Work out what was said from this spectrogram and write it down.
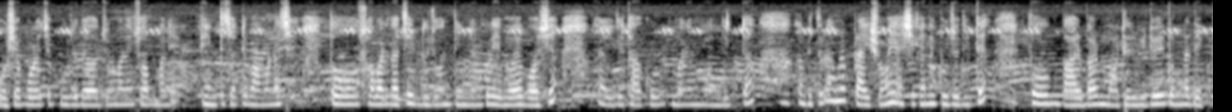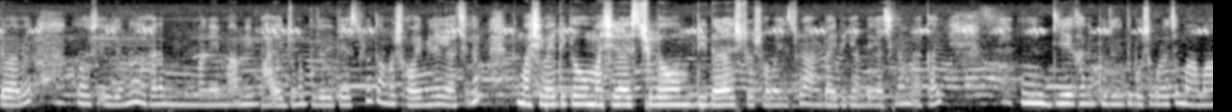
বসে পড়েছে পুজো দেওয়ার জন্য। মানে সব মানে তিনটে, চারটে বামন আছে। তো সবার কাছে দুজন, তিনজন করে এইভাবে বসে। আর এই যে ঠাকুর মানে মন্দিরটা ভিতরে আমরা প্রায় সময় আসি এখানে পুজো দিতে। তো বারবার মঠের ভিডিওই তোমরা দেখতে পাবে। তো এই জন্য এখানে মানে মামি ভাইয়ের জন্য পুজো দিতে এসেছিল। তো আমরা সবাই মিলে গেছিলাম। তো মাসির বাড়ি থেকেও মাসিরা এসেছিল। দিদারা এসেছিল সবাই এসেছিল, আমি বাড়ি থেকে আনতে গেছিলাম একাই। গিয়ে এখানে পুজো দিতে বসে পড়েছে মামা,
